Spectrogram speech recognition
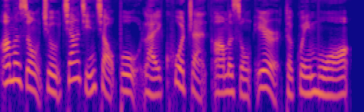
，Amazon 就加紧脚步来扩展 Amazon Air 的规模。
